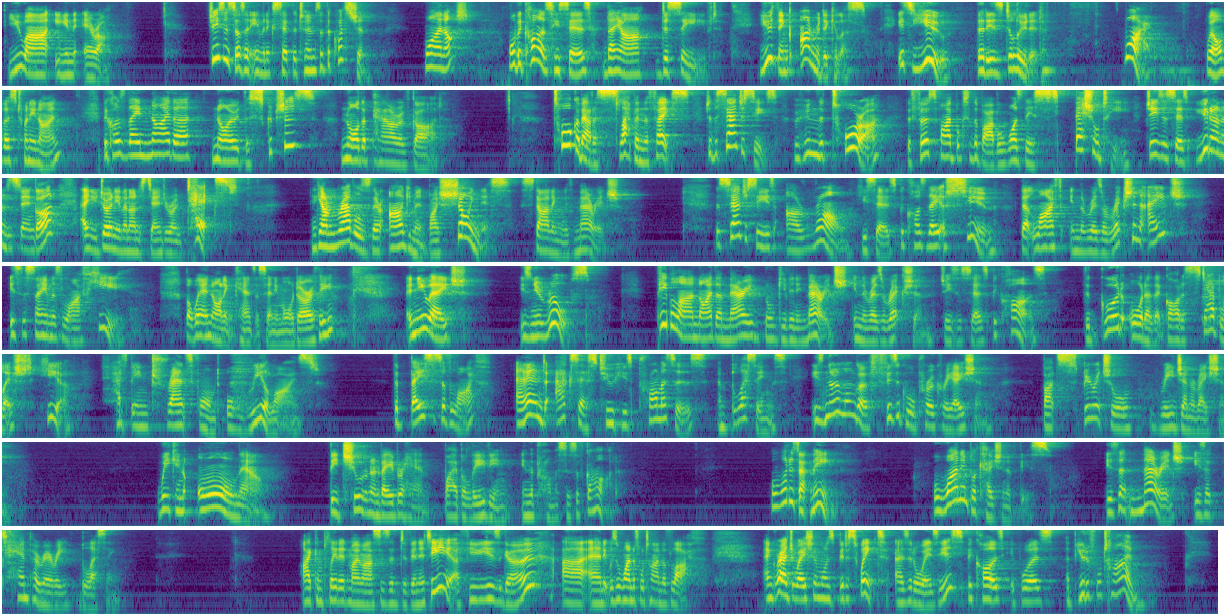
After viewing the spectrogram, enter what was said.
You are in error. Jesus doesn't even accept the terms of the question. Why not? Well, because he says they are deceived. You think I'm ridiculous. It's you that is deluded. Why? Well, verse 29 because they neither know the scriptures nor the power of God. Talk about a slap in the face to the Sadducees, for whom the Torah, the first five books of the Bible, was their specialty. Jesus says, You don't understand God, and you don't even understand your own text. And he unravels their argument by showing this, starting with marriage. The Sadducees are wrong, he says, because they assume that life in the resurrection age is the same as life here. But we're not in Kansas anymore, Dorothy. A new age is new rules. People are neither married nor given in marriage in the resurrection, Jesus says, because the good order that God established here has been transformed or realized. The basis of life and access to his promises and blessings is no longer physical procreation, but spiritual regeneration. We can all now be children of Abraham by believing in the promises of God. Well, what does that mean? Well, one implication of this is that marriage is a temporary blessing. I completed my Masters of Divinity a few years ago, uh, and it was a wonderful time of life. And graduation was bittersweet, as it always is, because it was a beautiful time,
